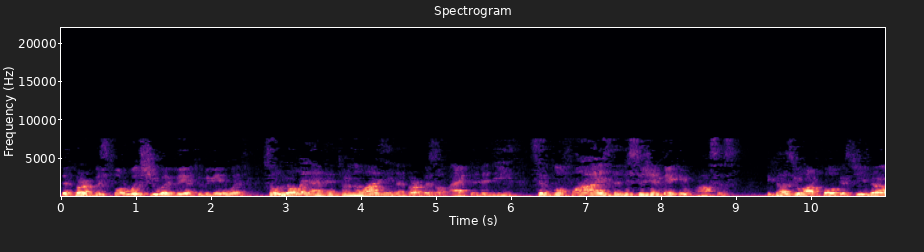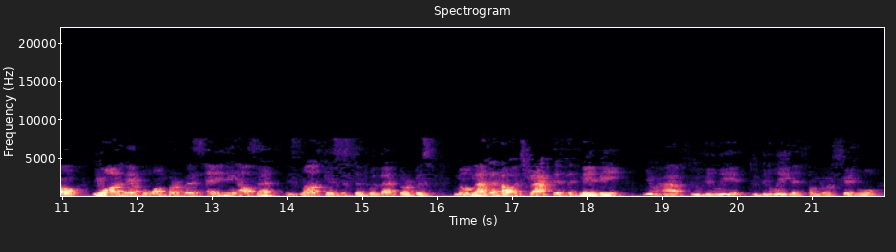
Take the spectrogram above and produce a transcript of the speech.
the purpose for which you were there to begin with. So knowing and internalizing the purpose of activities simplifies the decision making process. Because you are focused, you know, you are there for one purpose, anything else that is not consistent with that purpose, no matter how attractive it may be, you have to delete, to delete it from your schedule.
